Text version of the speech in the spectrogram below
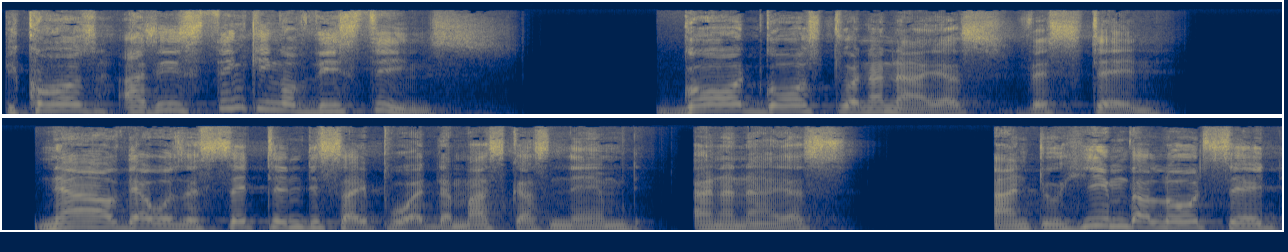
Because as he's thinking of these things, God goes to Ananias, verse 10, now there was a certain disciple at Damascus named Ananias, and to him the Lord said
